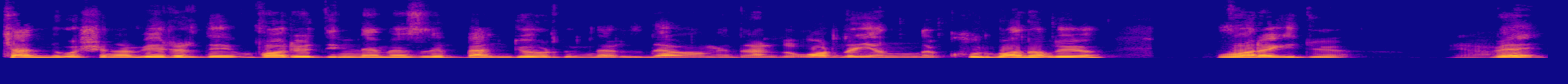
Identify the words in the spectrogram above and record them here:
kendi başına verirdi, varı dinlemezdi, ben gördüm derdi, devam ederdi. Orada yanında kurban alıyor, vara gidiyor Ya. ve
